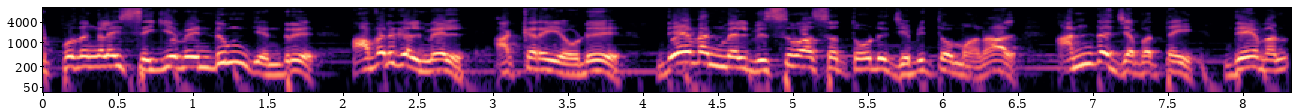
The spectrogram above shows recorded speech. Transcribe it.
அற்புதங்களை செய்ய வேண்டும் என்று அவர்கள் மேல் அக்கறையோடு தேவன் மேல் விசுவாசத்தோடு ஜெபித்தோமானால் அந்த ஜெபத்தை தேவன்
